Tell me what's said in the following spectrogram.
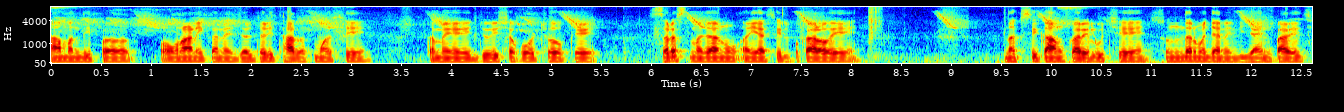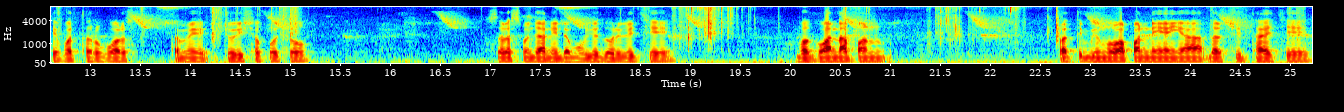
આ મંદિર પર પૌરાણિક અને જર્જરિત હાલત મળશે. તમે જોઈ શકો છો કે સરસ મજાનું અહીંયા શિલ્પકારોએ નકશીકામ કરેલું છે. સુંદર મજાની ડિઝાઇન પાડેલી છે પથ્થર ઉપર. તમે જોઈ શકો છો. સરસ મજાની ડબુડીઓ દોરેલી છે. ભગવાનના પણ પ્રતિબિંબો આપણને અહીંયા દર્શિત થાય છે આ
